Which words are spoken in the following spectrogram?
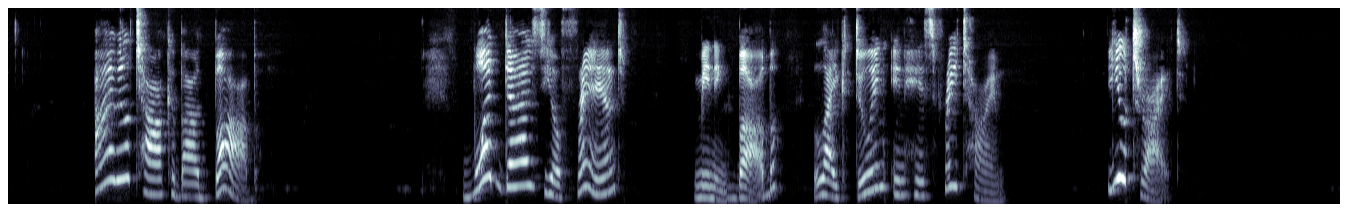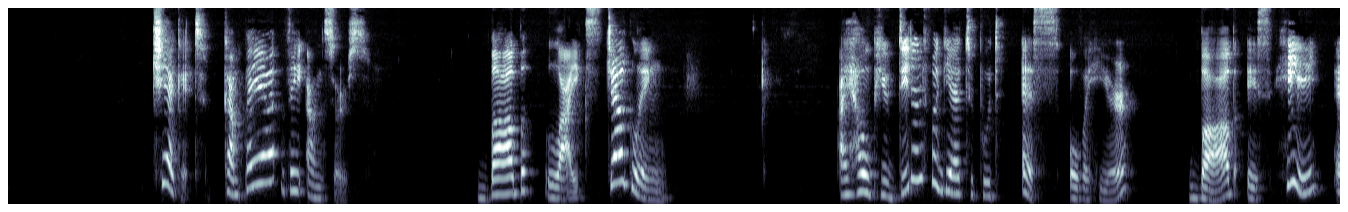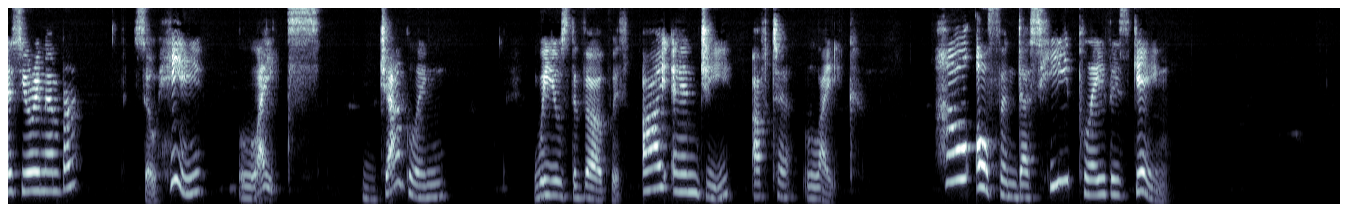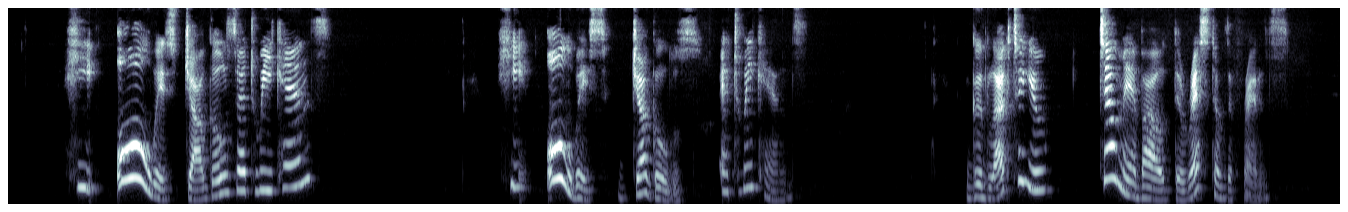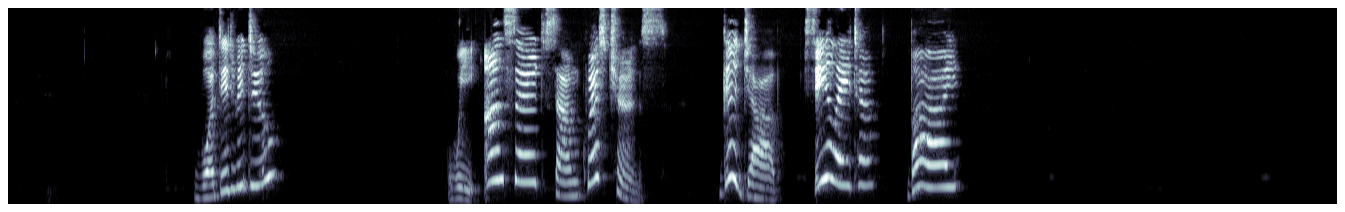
I will talk about Bob. What does your friend, meaning Bob, like doing in his free time? You try it. Check it. Compare the answers. Bob likes juggling. I hope you didn't forget to put S over here. Bob is he, as you remember. So he likes juggling. We use the verb with ing after like. How often does he play this game? He always juggles at weekends. He always juggles at weekends. Good luck to you! Tell me about the rest of the friends. What did we do? We answered some questions. Good job. See you later. Bye.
